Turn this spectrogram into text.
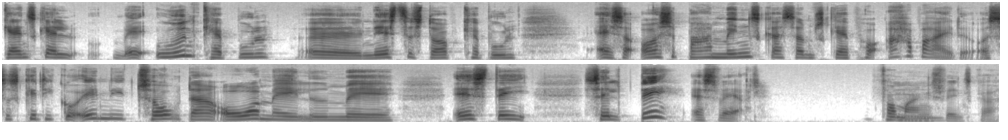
ganske uden Kabul, øh, næste stop Kabul, altså også bare mennesker, som skal på arbejde, og så skal de gå ind i et tog, der er overmalet med SD. Selv det er svært for mm. mange svenskere.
